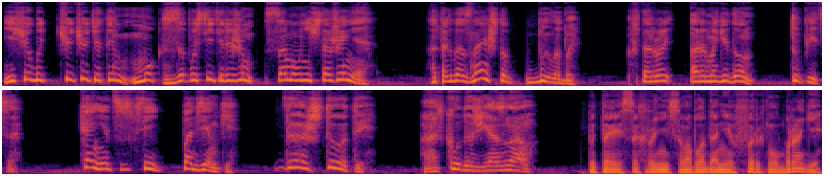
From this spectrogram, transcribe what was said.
еще бы чуть-чуть, и ты мог запустить режим самоуничтожения. А тогда знаешь, что было бы? Второй Армагеддон, тупица. Конец всей подземки. Да что ты? Откуда же я знал? Пытаясь сохранить самообладание, фыркнул Браги,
